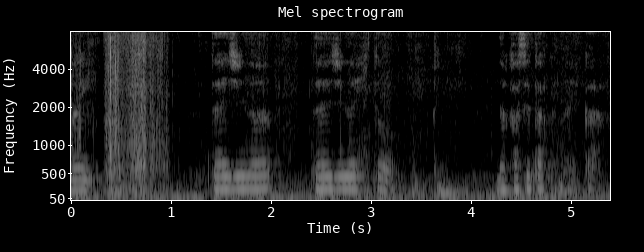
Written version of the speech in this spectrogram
ない。大事な大事な人泣かせたくないから。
